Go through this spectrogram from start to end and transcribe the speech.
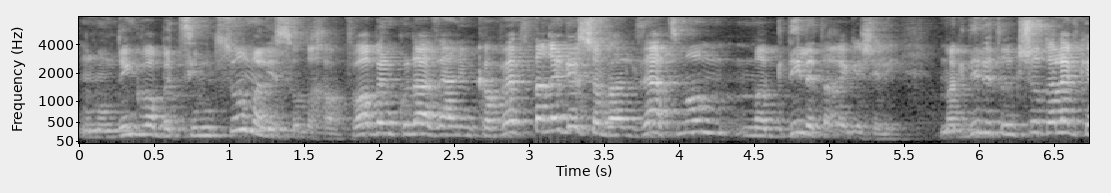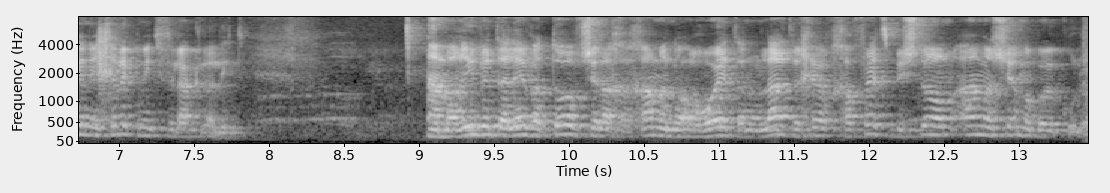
הם עומדים כבר בצמצום על יסוד החב. כבר בנקודה הזו אני מכווץ את הרגש, אבל זה עצמו מגדיל את הרגש שלי. מגדיל את רגשות הלב כי אני חלק מתפילה כללית. המרהיב את הלב הטוב של החכם הרואה את הנולד וחפץ בשלום עם השם הגוי כולו.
